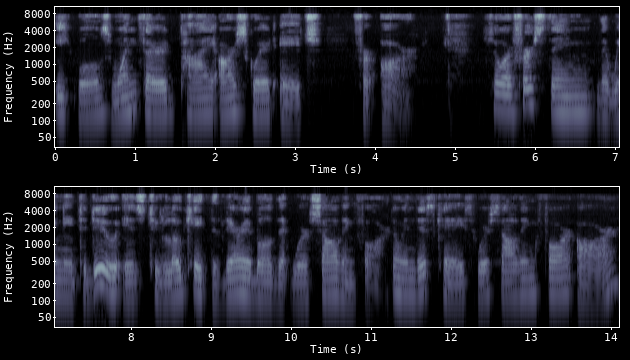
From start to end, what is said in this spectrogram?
equals 1 third pi r squared h for r. So our first thing that we need to do is to locate the variable that we're solving for. So in this case, we're solving for r,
